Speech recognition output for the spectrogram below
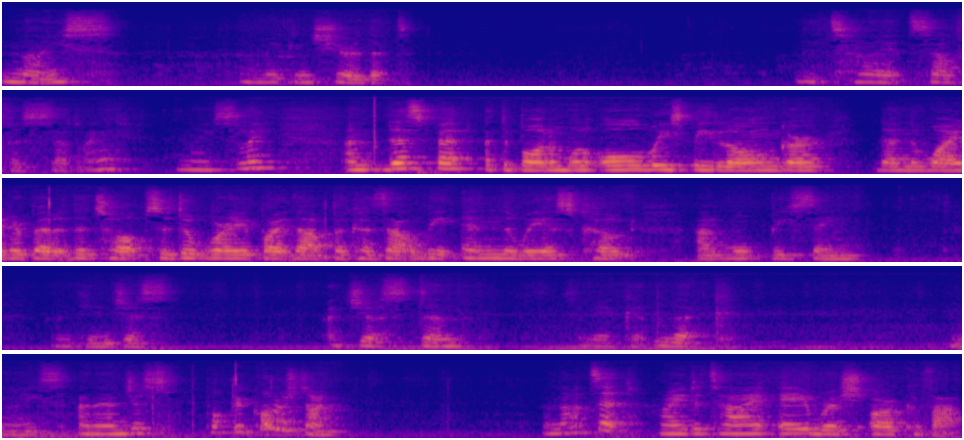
nice and making sure that the tie itself is sitting nicely. And this bit at the bottom will always be longer than the wider bit at the top, so don't worry about that because that will be in the waistcoat and won't be seen. And can just adjusting to make it look nice. And then just pop your collars down. And that's it, how to tie a ruche or cravat.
